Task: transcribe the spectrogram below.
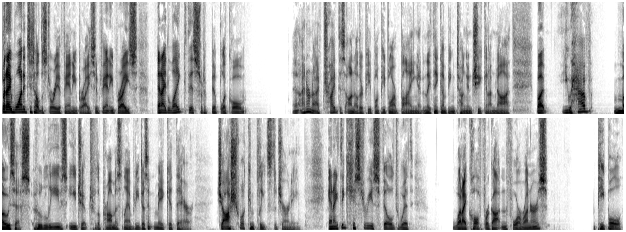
but I wanted to tell the story of Fanny Brice and Fanny Brice, and I like this sort of biblical. And I don't know. I've tried this on other people, and people aren't buying it, and they think I'm being tongue in cheek, and I'm not. But you have Moses who leaves Egypt for the promised land, but he doesn't make it there. Joshua completes the journey. And I think history is filled with what I call forgotten forerunners, people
